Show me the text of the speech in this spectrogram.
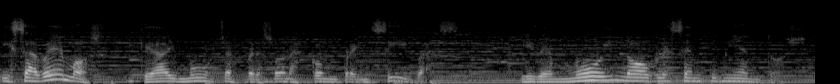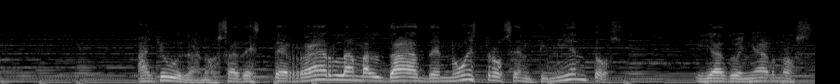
y sabemos que hay muchas personas comprensivas y de muy nobles sentimientos. Ayúdanos a desterrar la maldad de nuestros sentimientos y a adueñarnos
